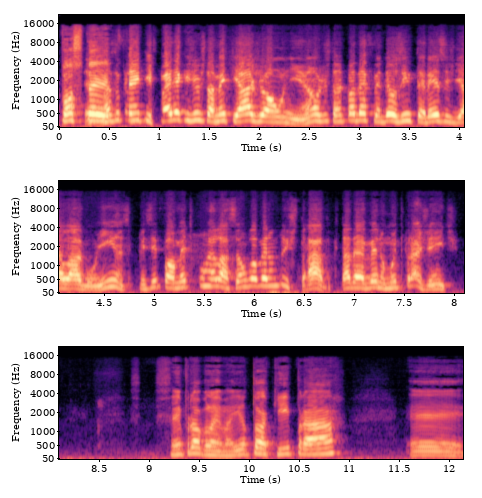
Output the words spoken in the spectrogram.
posso ter... Mas o que a gente pede é que justamente haja uma união, justamente para defender os interesses de Alagoinhas, principalmente com relação ao governo do Estado, que está devendo muito para a gente. Sem problema. E eu estou aqui para é,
